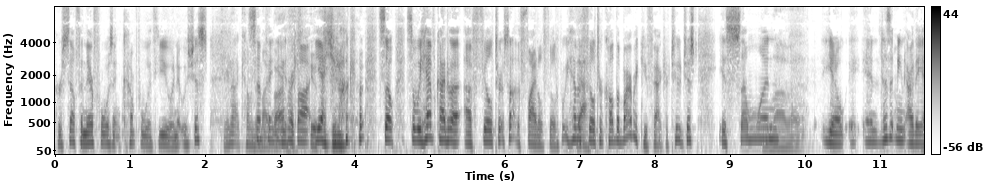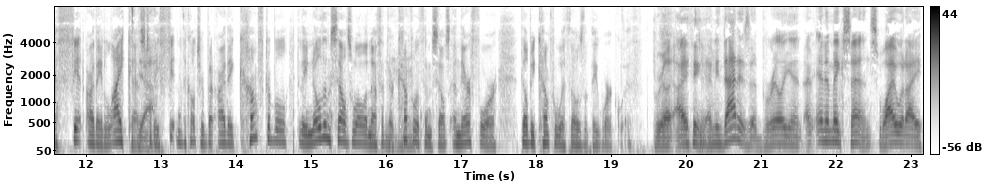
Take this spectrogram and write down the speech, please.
herself, and therefore wasn't comfortable with you. And it was just You're not coming to my something you thought. Yeah, you're not. Coming. So so we have kind of a, a filter. It's not the final filter, but we have Yeah. a filter called the barbecue factor too. Just is someone you know, and it doesn't mean are they a fit? Are they like us? Yeah. Do they fit into the culture? But are they comfortable? Do they know themselves well enough that they're Mm-hmm. comfortable with themselves, and therefore they'll be comfortable with those that they work with? Brilliant. I think. I mean, that is a brilliant, and it makes sense. Why would I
